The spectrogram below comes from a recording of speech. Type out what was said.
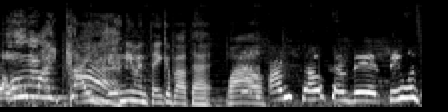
Oh my God! I didn't even think about that. Wow. I'm so convinced. It was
